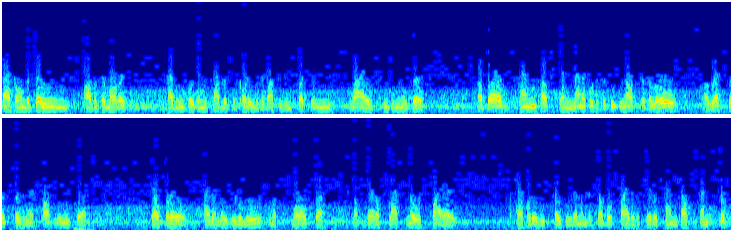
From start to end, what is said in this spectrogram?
Back on the train, Officer Morris, having taken the tablets according to the doctor's instructions, lies sleeping in his berth. Above, handcuffed and manacled at the sleeping officer below, a restless prisoner tossing in his bed. Elsewhere, silently he removes from a small truck a pair of flat-nosed pliers. Carefully he places them in the double side of the fearless handcuffs and flips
